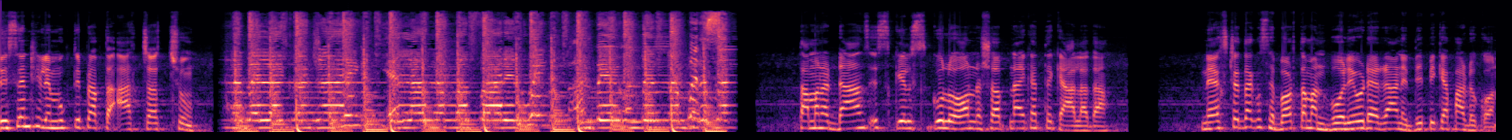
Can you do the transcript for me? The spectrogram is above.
রিসেন্টলি মুক্তিপ্রাপ্ত আচ্ছাচ্ছু তামানা ডান্স স্কিলসগুলো অন্য সব নায়িকার থেকে আলাদা। নেক্সটে দেখছে বর্তমান বলিউডের রানী দীপিকা পাডুকন।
